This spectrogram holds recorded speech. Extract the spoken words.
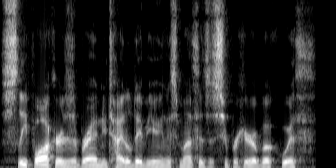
Sleepwalker is a brand new title debuting this month. It's a superhero book with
